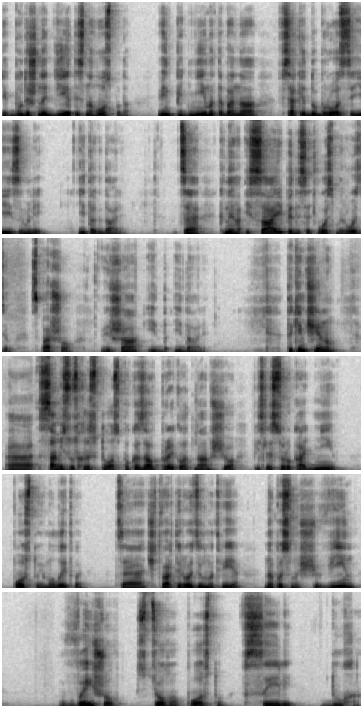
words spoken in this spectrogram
Як будеш надіятись на Господа, Він підніме тебе на всяке добро з цієї землі. І так далі. Це книга Ісаї, 58 розділ з першого вірша і, і далі. Таким чином, е, сам Ісус Христос показав приклад нам, що після 40 днів посту і молитви, це четвертий розділ Матвія, написано, що Він вийшов з цього посту в силі Духа.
